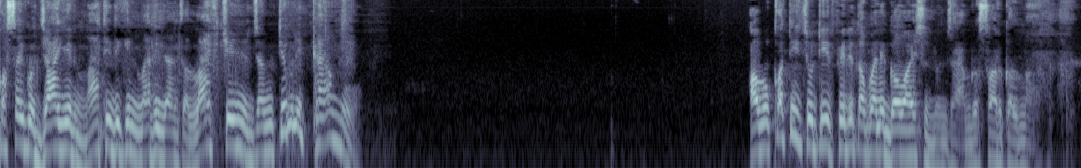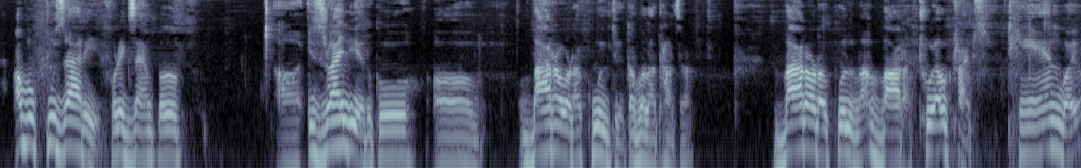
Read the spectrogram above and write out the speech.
कसैको जागिर माथिदेखि माथि जान्छ लाइफ चेन्ज जान्छ त्यो पनि काम हो। अब कतिचोटि फेरि तपाईँले गवाई सुन्नुहुन्छ हाम्रो सर्कलमा। अब पुजारी फर इक्जाम्पल इजरायलीहरूको बाह्रवटा कुल थियो तपाईँलाई थाहा छ। बाह्रवटा कुलमा बाह्र टुवेल्भ ट्राइब्स टेन भयो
